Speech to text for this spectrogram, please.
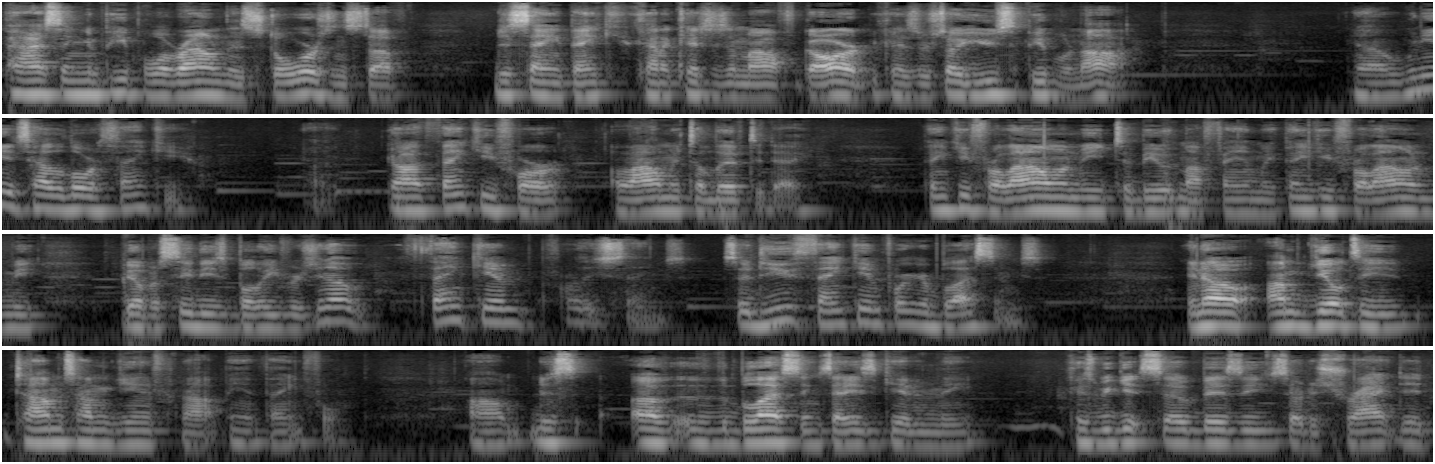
passing and people around in stores and stuff, just saying thank you kind of catches them off guard because they're so used to people not. No, we need to tell the Lord thank you. God, thank you for allowing me to live today. Thank you for allowing me to be with my family. Thank you for allowing me to be able to see these believers. You know, thank Him for these things. So, do you thank Him for your blessings? You know, I'm guilty time and time again for not being thankful. Um, just of the blessings that He's given me because we get so busy, so distracted.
